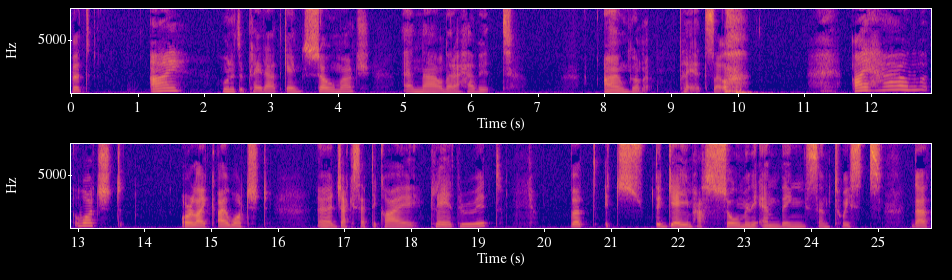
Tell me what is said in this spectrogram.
but I wanted to play that game so much and now that I have it I'm gonna play it so. I have watched or like I watched uh, Jacksepticeye play through it, but it's the game has so many endings and twists that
